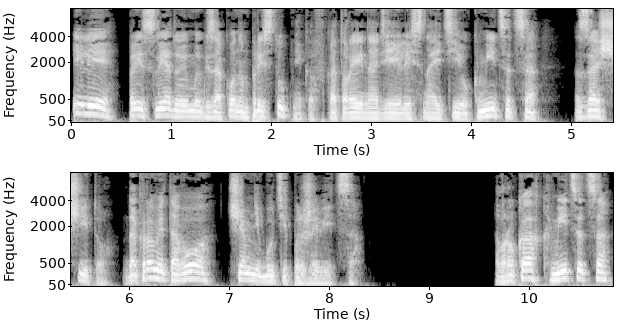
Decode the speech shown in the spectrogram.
или преследуемых законом преступников, которые надеялись найти у Кмитцица защиту, да кроме того, чем-нибудь и поживиться. В руках Кмитцица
